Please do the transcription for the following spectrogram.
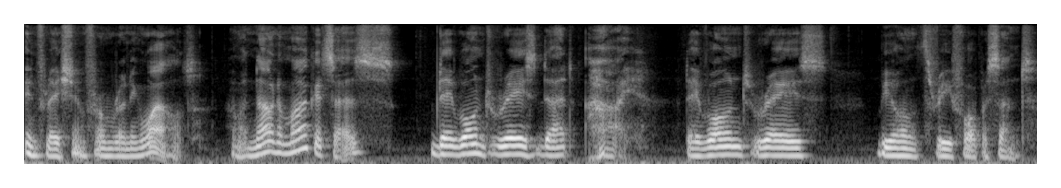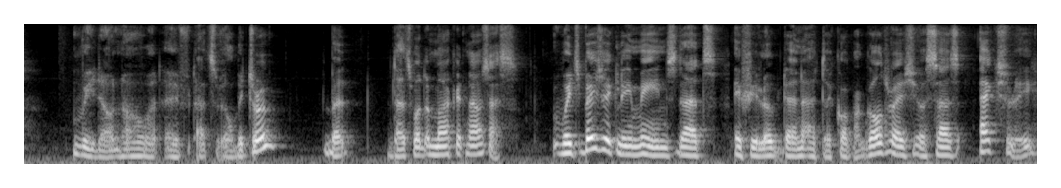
inflation from running wild. But now the market says they won't raise that high. They won't raise beyond 3 4%. We don't know what, if that will be true, but that's what the market now says. Which basically means that if you look then at the copper gold ratio, says actually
